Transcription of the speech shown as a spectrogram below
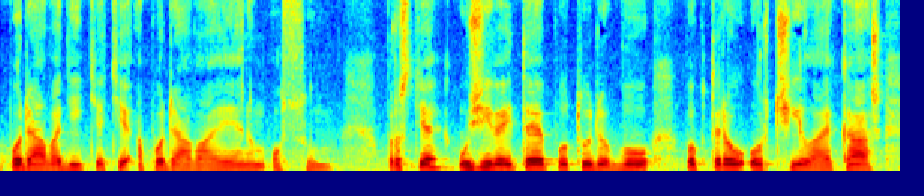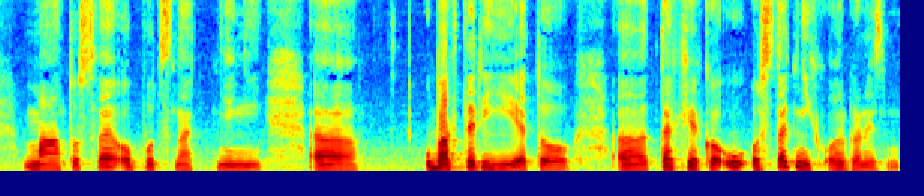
podává dítěti a podává je jenom 8. Prostě užívejte je po tu dobu, po kterou určí lékař, má to své opodstatnění. Uh, u bakterií je to uh, tak jako u ostatních organismů.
